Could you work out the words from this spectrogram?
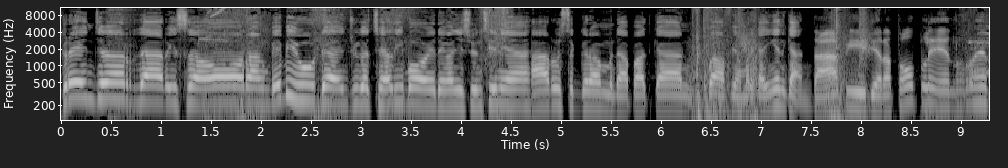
Granger dari seorang Baby U dan juga Shelly Boy dengan Yusun Sin-nya harus segera mendapatkan buff yang mereka inginkan. Tapi di arah top lane, red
